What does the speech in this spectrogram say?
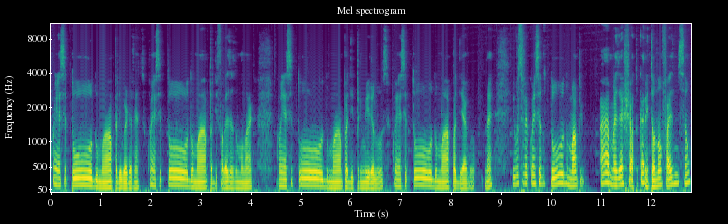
conhece todo o mapa de guarda-ventos, conhece todo o mapa de Falésias do Monarca, conhece todo o mapa de Primeira Luz, conhece todo o mapa de água, né? E você vai conhecendo todo o mapa. Ah, mas é chato, cara. Então não faz missão.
